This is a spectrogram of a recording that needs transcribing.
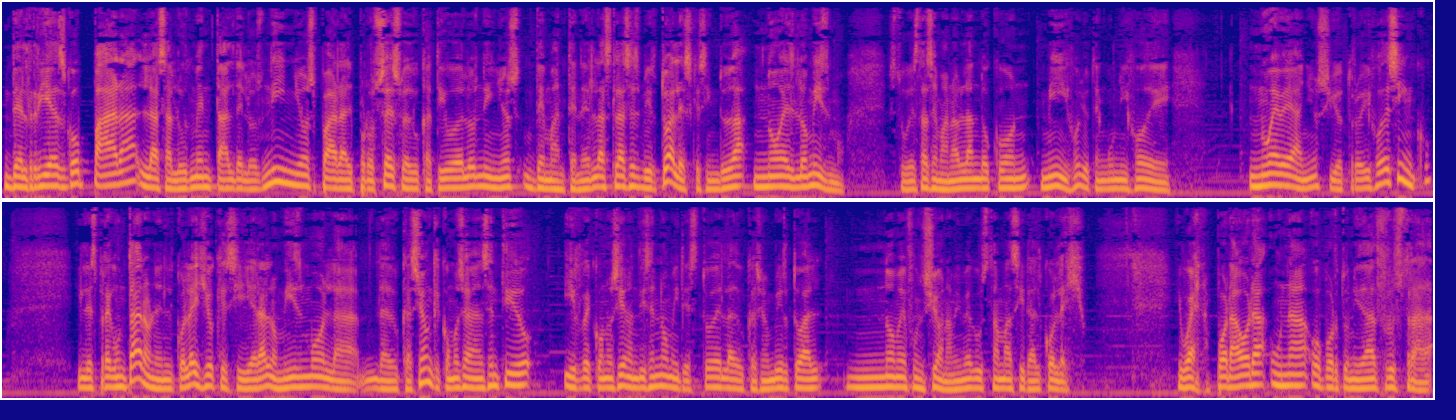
del riesgo para la salud mental de los niños, para el proceso educativo de los niños de mantener las clases virtuales, que sin duda no es lo mismo. Estuve esta semana hablando con mi hijo, yo tengo un hijo de nueve años y otro hijo de cinco y les preguntaron en el colegio que si era lo mismo la, educación, que cómo se habían sentido y reconocieron, dicen, no, mire, esto de la educación virtual no me funciona, a mí me gusta más ir al colegio. y bueno, por ahora una oportunidad frustrada.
